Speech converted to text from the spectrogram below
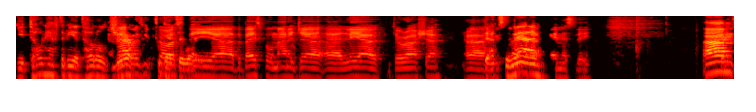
you don't have to be a total and jerk. That was, of course, the uh, the baseball manager uh, Leo Durocher. Uh, That's the man, famously. Um,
